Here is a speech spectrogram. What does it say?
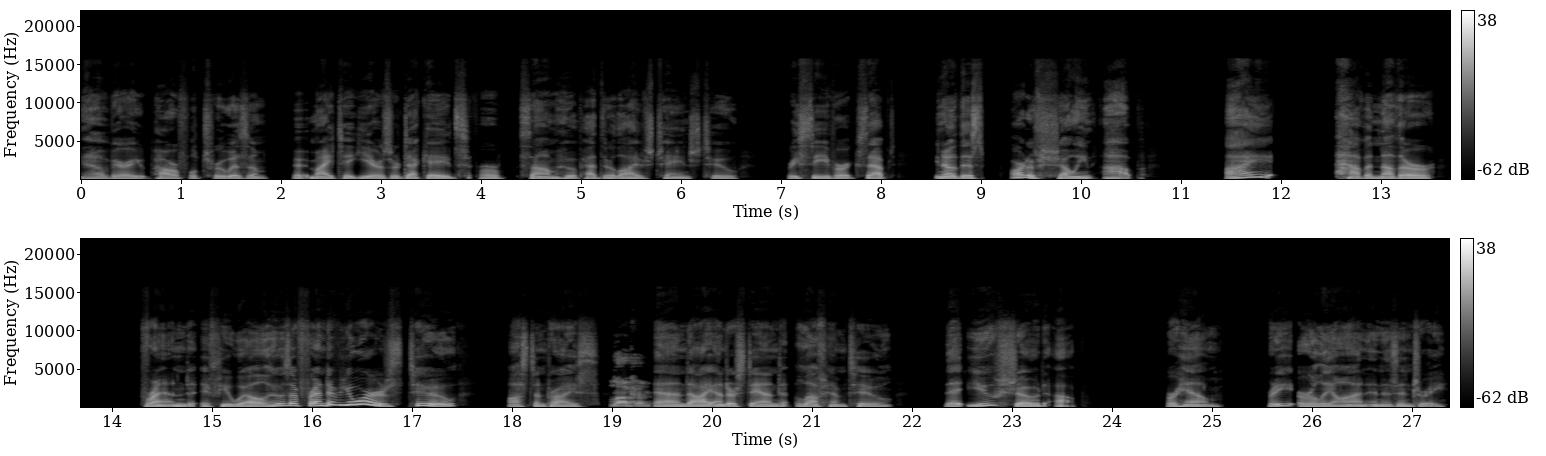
Yeah, very powerful truism. It might take years or decades for some who have had their lives changed to receive or accept. You know, this part of showing up. I have another friend, if you will, who's a friend of yours too, Austin Price. Love him. And I understand, love him too, that you showed up for him pretty early on in his injury.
